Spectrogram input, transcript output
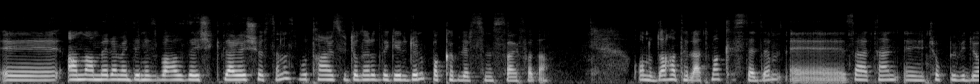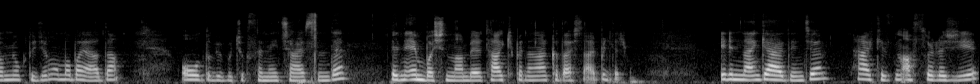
e, anlam veremediğiniz bazı değişiklikler yaşıyorsanız bu tarz videolara da geri dönüp bakabilirsiniz sayfada. Onu da hatırlatmak istedim. E, zaten e, çok bir videom yok diyeceğim ama bayağı da oldu bir buçuk sene içerisinde. Beni en başından beri takip eden arkadaşlar bilir elimden geldiğince herkesin astrolojiyi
